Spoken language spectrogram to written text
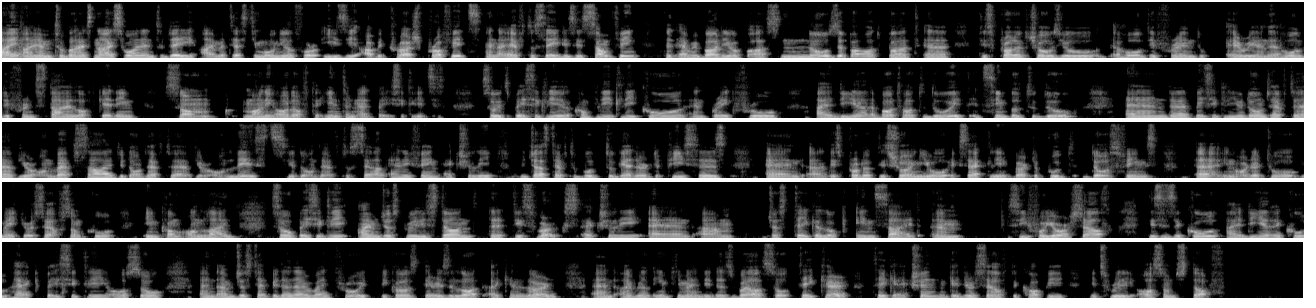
Hi, I am Tobias Niceone and today I'm a testimonial for Easy Arbitrage Profits. And I have to say this is something that everybody of us knows about but uh, this product shows you a whole different area and a whole different style of getting some money out of the internet basically. It's so it's basically a completely cool and breakthrough idea about how to do it. It's simple to do. And uh, basically you don't have to have your own website. You don't have to have your own lists. You don't have to sell anything actually. You just have to put together the pieces. And uh, this product is showing you exactly where to put those things uh, in order to make yourself some cool income online. So basically I'm just really stunned that this works actually and um, just take a look inside um, see for yourself. This is a cool idea a cool hack basically also and I'm just happy that I went through it because there is a lot I can learn and I will implement it as well. So take care take action get yourself the copy. It's really awesome stuff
